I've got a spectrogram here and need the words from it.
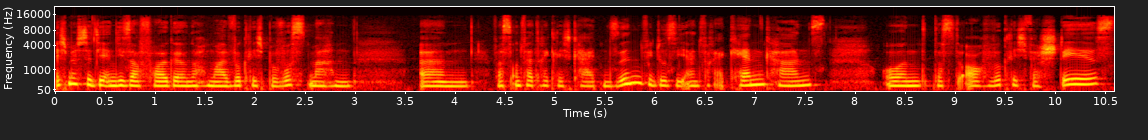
Ich möchte dir in dieser Folge nochmal wirklich bewusst machen, ähm, was Unverträglichkeiten sind, wie du sie einfach erkennen kannst und dass du auch wirklich verstehst,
